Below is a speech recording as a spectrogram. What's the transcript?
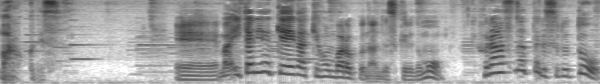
バロックです、えーまあ、イタリア系が基本バロックなんですけれどもフランスだったりすると、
